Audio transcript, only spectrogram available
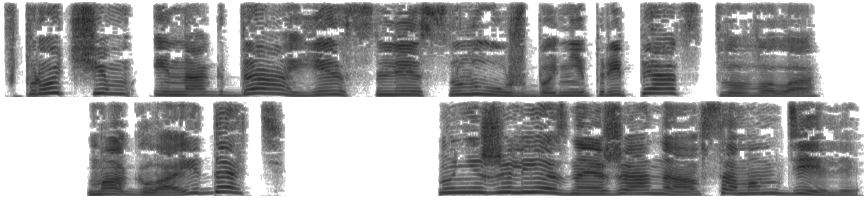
Впрочем, иногда, если служба не препятствовала, могла и дать. Ну не железная же она в самом деле.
